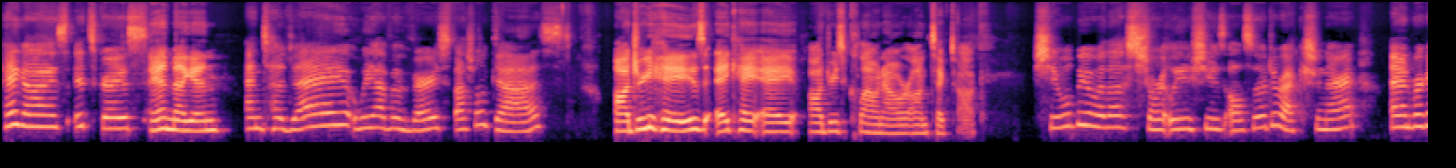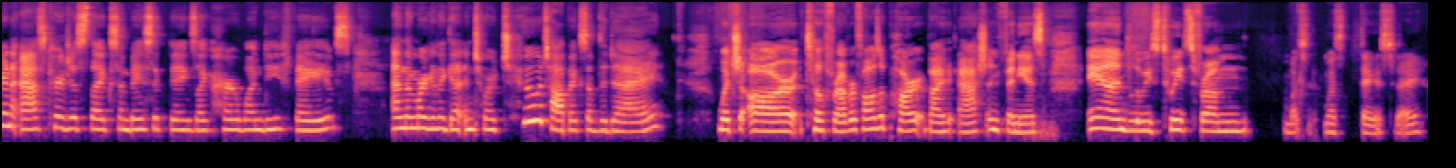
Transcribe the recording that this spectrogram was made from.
Hey guys, it's Grace. And Megan. And today we have a very special guest. Audrey Hays, aka Audrey's Clown Hour on TikTok. She will be with us shortly. She's also a directioner. And we're going to ask her just like some basic things like her 1D faves. And then we're going to get into our two topics of the day, which are Till Forever Falls Apart by Ashe and Finneas, and Louise tweets from what's what day is today?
